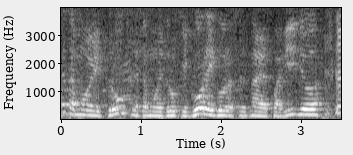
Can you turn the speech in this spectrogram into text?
это мой друг, это мой друг Егор. Егора все знают по видео.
